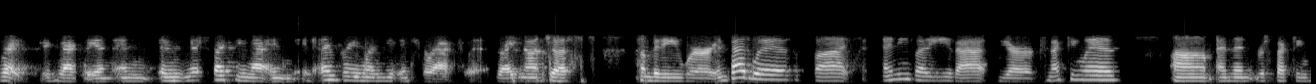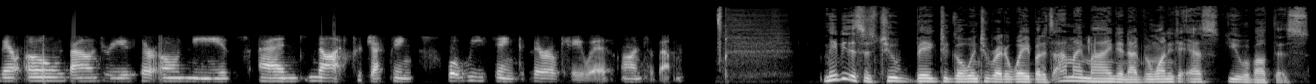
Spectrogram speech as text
Right, exactly, and and and respecting that in, in everyone you interact with, right? Not just somebody we're in bed with, but anybody that we are connecting with, um, and then respecting their own boundaries, their own needs, and not projecting what we think they're okay with onto them. Maybe this is too big to go into right away, but it's on my mind, and I've been wanting to ask you about this.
